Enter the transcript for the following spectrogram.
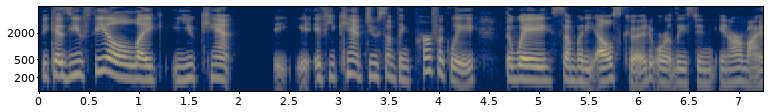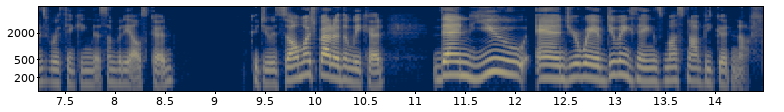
because you feel like you can't if you can't do something perfectly the way somebody else could, or at least in, in our minds, we're thinking that somebody else could, could do it so much better than we could, then you and your way of doing things must not be good enough.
